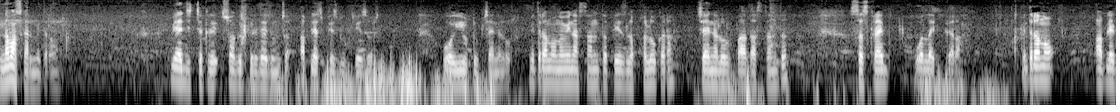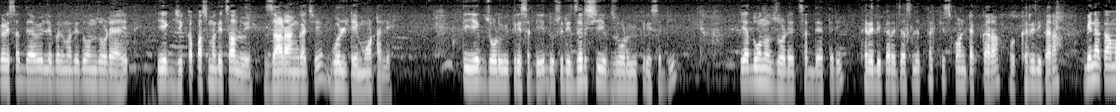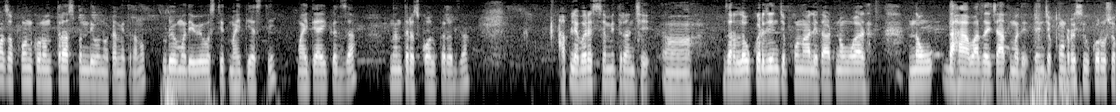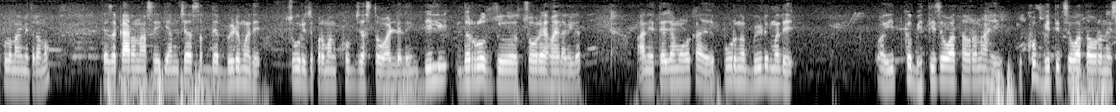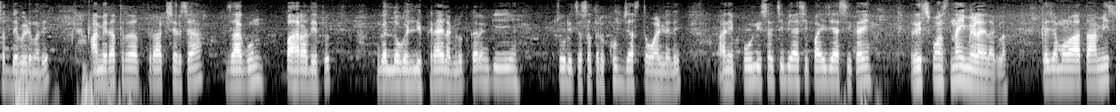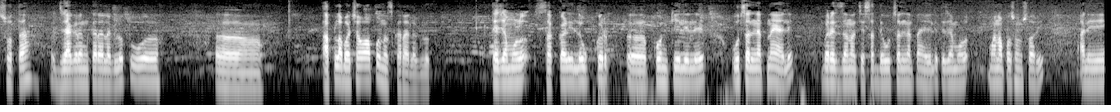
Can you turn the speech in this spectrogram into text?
नमस्कार मित्रांनो. मी अजित चक्रे स्वागत करीत आहे तुमचं आपल्याच फेसबुक पेजवर व यूट्यूब चॅनलवर मित्रांनो नवीन असताना तर पेजला फॉलो करा चॅनलवर पाहत असताना तर सबस्क्राईब व लाईक करा. मित्रांनो आपल्याकडे सध्या अवेलेबलमध्ये दोन जोड्या आहेत. एक जी कपासमध्ये चालू आहे जाड अंगाचे गोलटे मोठाले. ती एक जोड विक्रीसाठी दुसरी जर्सी एक जोड विक्रीसाठी या दोनच जोड्या आहेत सध्या तरी. खरेदी करायची असले नक्कीच कॉन्टॅक्ट करा व खरेदी करा. बिना कामाचा फोन करून त्रास पण देऊ नका मित्रांनो. व्हिडिओमध्ये व्यवस्थित माहिती असते. माहिती ऐकत जा. नंतरच कॉल करत जा. आपल्या बऱ्याचशा मित्रांचे जरा लवकर ज्यांचे फोन आले तर आठ नऊ वा नऊ दहा वाजायच्या आतमध्ये त्यांचे फोन रिसीव करू शकलो नाही मित्रांनो. त्याचं कारण असं आहे की आमच्या सध्या बीडमध्ये चोरीचं प्रमाण खूप जास्त वाढलेलं आहे. डेली दररोज चोऱ्या व्हायला लागल्यात. आणि त्याच्यामुळं काय आहे, पूर्ण बीडमध्ये इतकं भीतीचं वातावरण आहे की खूप भीतीचं वातावरण आहे सध्या बीडमध्ये. आम्ही रात्र रात्र अक्षरशः जागून पहारा देतो गल्लोगल्ली फिरायला लागलोत कारण की चोरीचं सत्र खूप जास्त वाढलेलं आहे. आणि पोलिसाची बी अशी पाहिजे अशी काही रिस्पॉन्स नाही मिळायला लागला. त्याच्यामुळं आता आम्ही स्वतः जागरण करायला लागलोत व आपला बचाव आपणच करायला लागलो त्याच्यामुळं सकाळी लवकर फोन केलेले उचलण्यात नाही आले. बरेच जणांचे सध्या उचलण्यात नाही आले त्याच्यामुळं मनापासून सॉरी आणि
